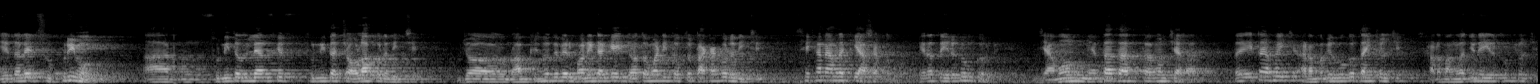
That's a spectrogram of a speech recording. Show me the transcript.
যে দলের সুপ্রিমো আর সুনিতা উইলিয়ামসকে সুনিতা চওলা করে দিচ্ছে রামকৃষ্ণদেবের বাণীটাকে যত মাটি তত টাকা করে দিচ্ছে, সেখানে আমরা কি আশা করব? এরা তো এরকম করবে। যেমন নেতা তার তেমন চেলা, তাই এটা হয়েছে, আরামবাগের বুকও তাই চলছে, সারা বাংলা জুড়ে এরকম চলছে।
